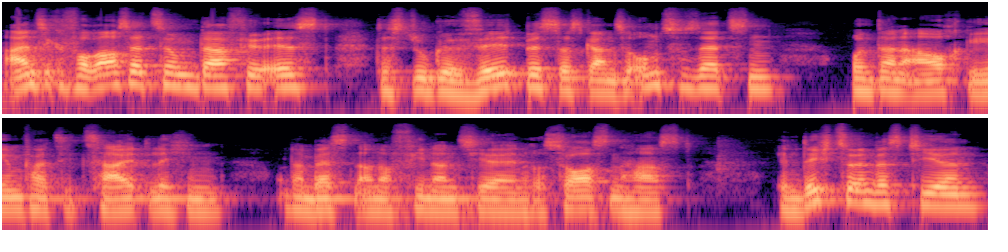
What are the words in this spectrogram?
Einzige Voraussetzung dafür ist, dass du gewillt bist, das Ganze umzusetzen und dann auch gegebenenfalls die zeitlichen und am besten auch noch finanziellen Ressourcen hast, in dich zu investieren,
